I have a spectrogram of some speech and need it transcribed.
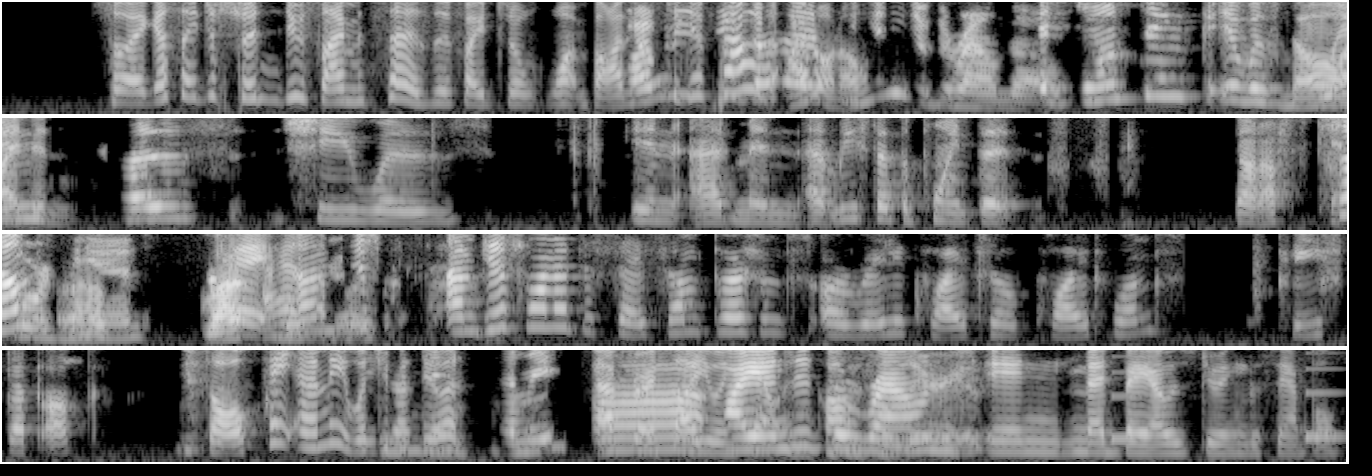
So I guess I just shouldn't do Simon Says if I don't want bodies to get found. I don't know. beginning of the round though? I don't think it was No, I Gwen didn't. Because she was in admin, at least at the point that got off Some- the Uh, end. la- Okay, I- I'm just I'm just wanted to say some persons are really quiet, so quiet ones. Please step up. Talk. Hey Emmy, what you been doing? Emmy. After I saw you in Uh, I Count ended the round hilarious. in medbay. I was doing the sample.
